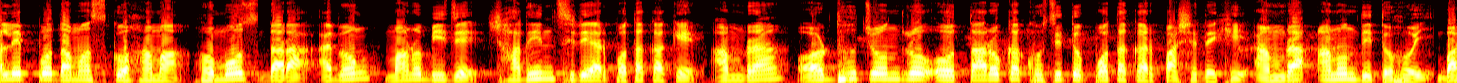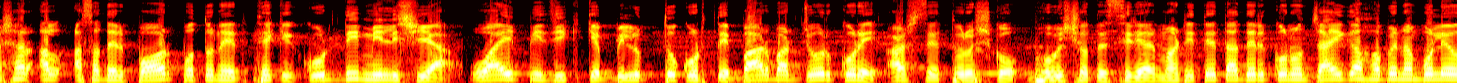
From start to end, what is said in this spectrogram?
আলেপ্পো, দামাস্কো, হামা হোমোস দ্বারা এবং মানবীজে স্বাধীন সিরিয়ার পতাকাকে আমরা অর্ধচন্দ্র ও তারকা খচিত পতাকার পাশে দেখি, আমরা আনন্দিত হই। বাশার আল আসাদের পর পতনের থেকে কুর্দি মিলিশিয়া ওয়াইপিজিকে বিলুপ্ত করতে বারবার জোর করে আসছে তুরস্ক। ভবিষ্যতে সিরিয়ার মাটিতে তাদের কোনো জায়গা হবে না বলেও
